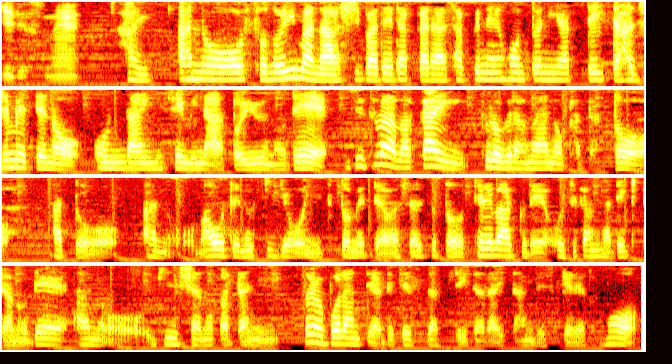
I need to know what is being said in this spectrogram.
いいですね。はい。あの、その今の足場でだから昨年本当にやっていた初めてのオンラインセミナーというので、実は若いプログラマーの方と、あと、あの、まあ、大手の企業に勤めて私はちょっとテレワークでお時間ができたので、あの、技術者の方に、それをボランティアで手伝っていただいたんですけれども、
